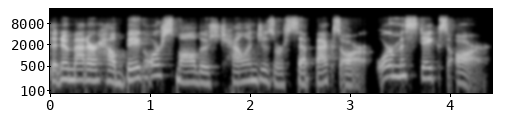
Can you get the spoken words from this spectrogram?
that no matter how big or small those challenges or setbacks are or mistakes are,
